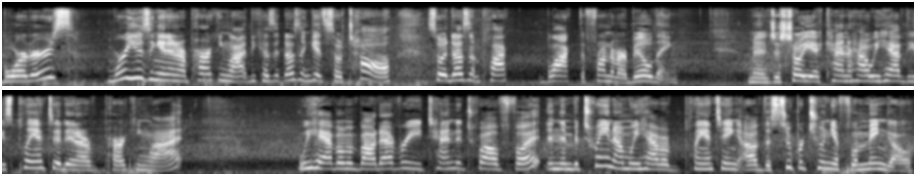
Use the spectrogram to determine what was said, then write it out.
borders. We're using it in our parking lot because it doesn't get so tall, so it doesn't block, the front of our building. I'm going to just show you kind of how we have these planted in our parking lot. We have them about every 10 to 12 foot, and then between them we have a planting of the Supertunia Flamingo.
